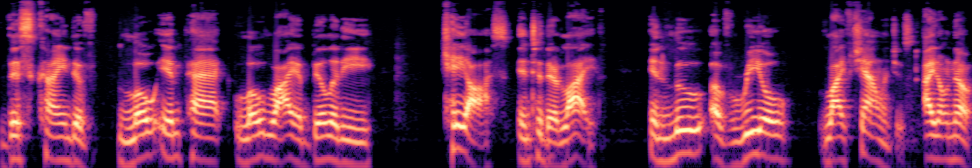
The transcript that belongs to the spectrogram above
this kind of low impact, low liability chaos into their life in lieu of real life challenges. I don't know.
